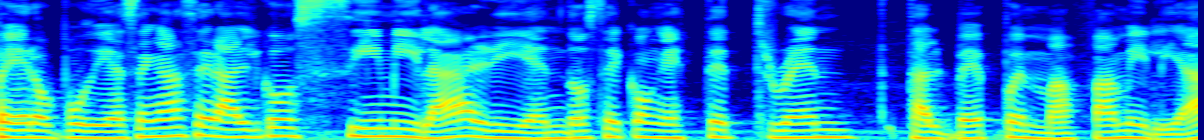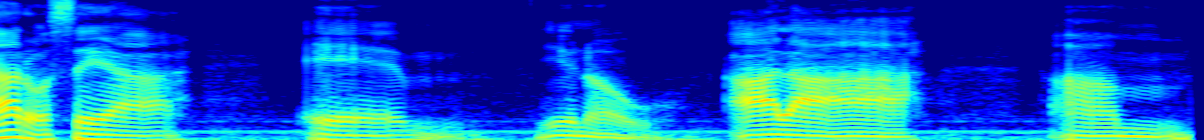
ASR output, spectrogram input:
Pero pudiesen hacer algo similar yéndose con este trend tal vez pues más familiar, o sea, em, you know, a la... am,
